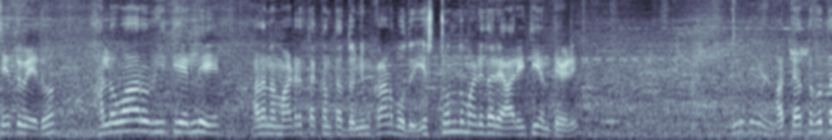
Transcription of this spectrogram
ಸೇತುವೆ ಇದು. ಹಲವಾರು ರೀತಿಯಲ್ಲಿ ಅದನ್ನು ಮಾಡಿರ್ತಕ್ಕಂಥದ್ದು. ನಿಮ್ಗೆ ಕಾಣ್ಬೋದು, ಎಷ್ಟೊಂದು ಮಾಡಿದ್ದಾರೆ ಆ ರೀತಿ ಅಂತೇಳಿ. ಅತ್ಯದ್ಭುತ,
